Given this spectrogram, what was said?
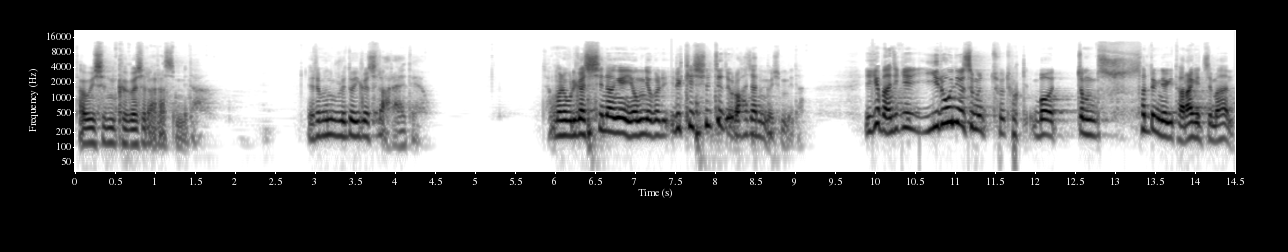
다윗은 그것을 알았습니다. 여러분 우리도 이것을 알아야 돼요. 정말 우리가 신앙의 영역을 이렇게 실제적으로 하자는 것입니다. 이게 만약에 이론이었으면 뭐 좀 설득력이 덜하겠지만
